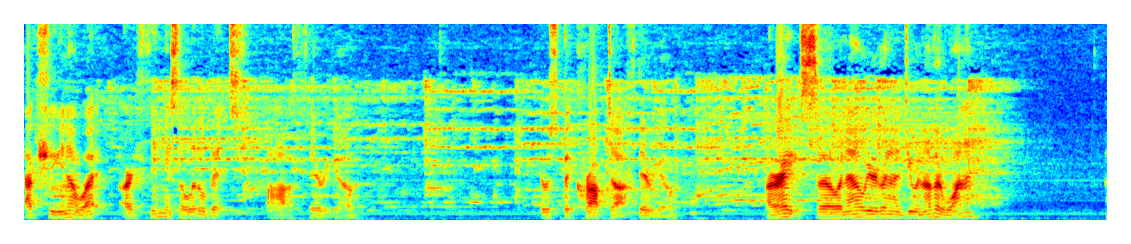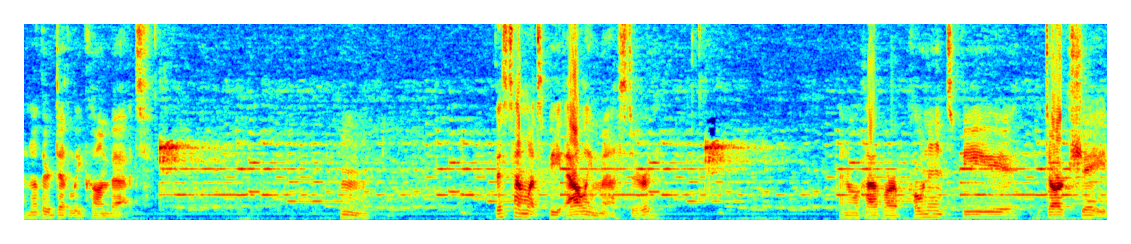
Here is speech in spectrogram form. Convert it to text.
Actually, you know what? Our thing is a little bit off. There we go. It was a bit cropped off. There we go. Alright, so now we're to do another one. Another Deadly Combat. Hmm. This time let's be Alley Master. And we'll have our opponent be Dark Shade.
